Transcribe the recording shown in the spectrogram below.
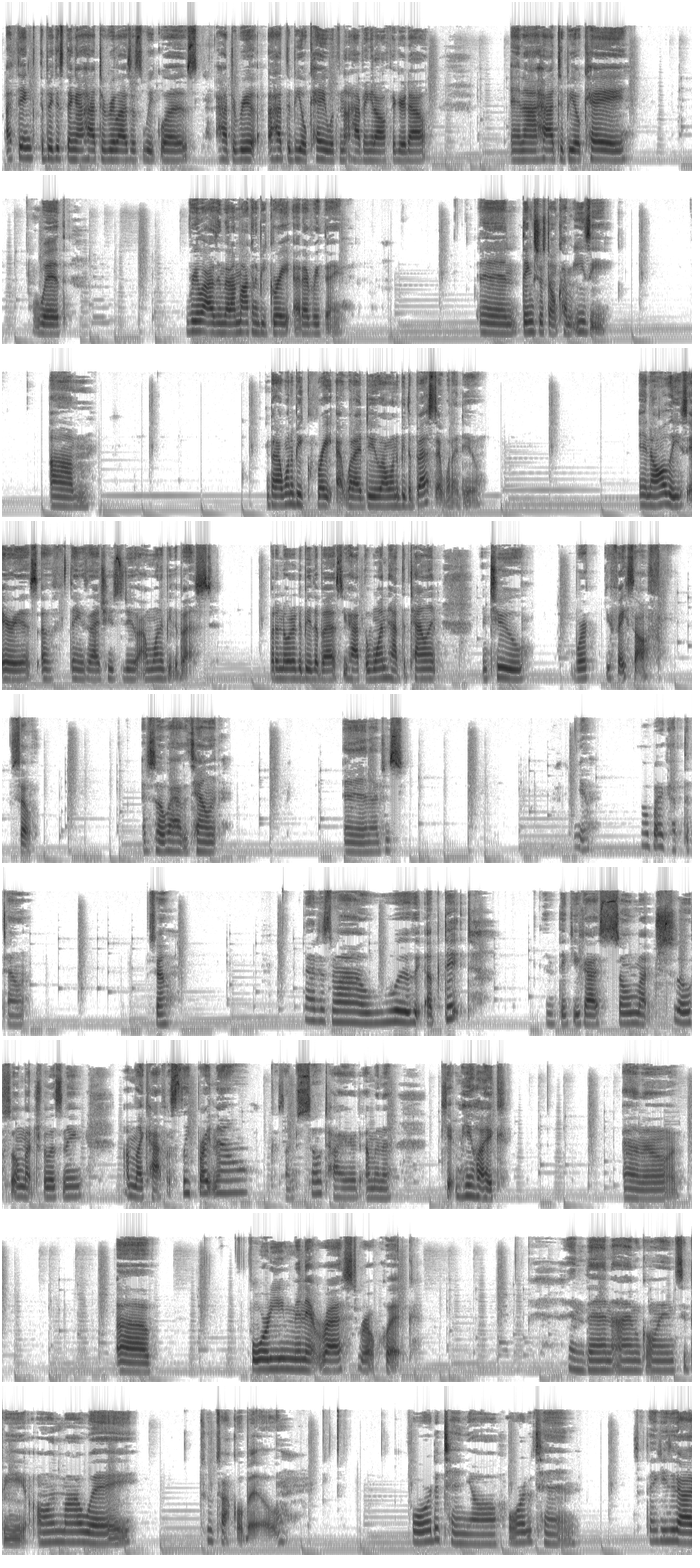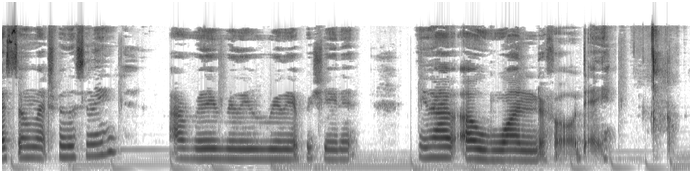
I think the biggest thing I had to realize this week was I had to re- I had to be okay with not having it all figured out, and I had to be okay with realizing that I'm not going to be great at everything, and things just don't come easy. Um, but I want to be great at what I do. I want to be the best at what I do. In all these areas of things that I choose to do, I want to be the best. But in order to be the best, you have to one, have the talent, and two, work your face off. So I just hope I have the talent. And I just, yeah, I hope I got the talent. So, that is my weekly update. And thank you guys so much, so, so much for listening. I'm like half asleep right now because I'm so tired. I'm gonna get me like, I don't know, a 40 minute rest real quick. And then I'm going to be on my way to Taco Bell. 4 to 10, y'all. 4 to 10. So thank you guys so much for listening. I really, really, really appreciate it. You have a wonderful day.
